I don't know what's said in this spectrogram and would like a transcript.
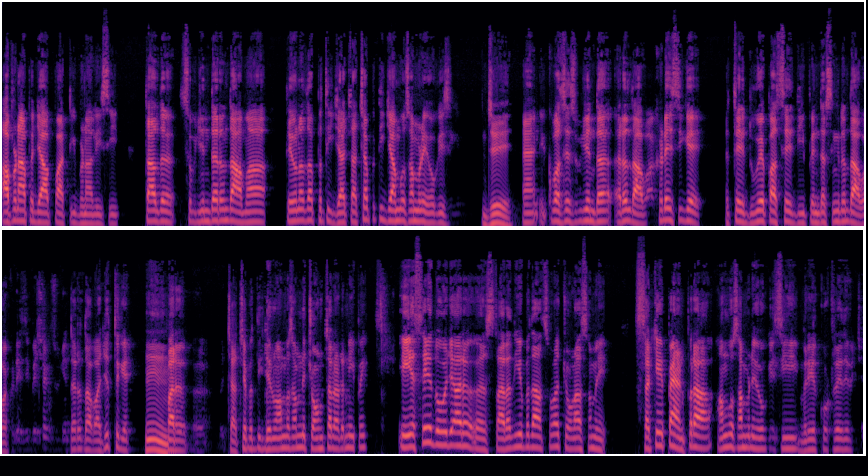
ਆਪਣਾ ਪੰਜਾਬ ਪਾਰਟੀ ਬਣਾ ਲਈ ਸੀ। ਤਦ ਸੁਖਜਿੰਦਰ ਰੰਧਾਵਾ ਤੇ ਉਹਨਾਂ ਦਾ ਭਤੀਜਾ ਚਾਚਾ ਭਤੀਜਾ ਮੋ ਸਾਹਮਣੇ ਹੋ ਗਈ ਸੀ। ਜੀ। ਇੱਕ ਪਾਸੇ ਸੁਖਜਿੰਦਰ ਰੰਧਾਵਾ ਖੜੇ ਸੀਗੇ ਤੇ ਦੂਏ ਪਾਸੇ ਦੀਪਿੰਦਰ ਸਿੰਘ ਰੰਧਾਵਾ ਖੜੇ ਸੀ। ਬੇਸ਼ੱਕ ਸੁਖਜਿੰਦਰ ਰੰਧਾਵਾ ਜਿੱਤ ਗਏ ਪਰ ਚਾਚੇ ਭਤੀਜੇ ਨੂੰ ਆਮੋ ਸਾਹਮਣੇ ਚੋਣ ਤਾਂ ਲੜਨੀ ਪਈ। ਇਸੇ 2017 ਦੀ ਵਿਧਾਨ ਸਭਾ ਚੋਣਾਂ ਸਮੇਂ ਸਕੇ ਭੈਣ ਭਰਾ ਆਮੋ ਸਾਹਮਣੇ ਹੋ ਗਏ ਸੀ ਮਰੇਲਕੋਟਲੇ ਦੇ ਵਿੱਚ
